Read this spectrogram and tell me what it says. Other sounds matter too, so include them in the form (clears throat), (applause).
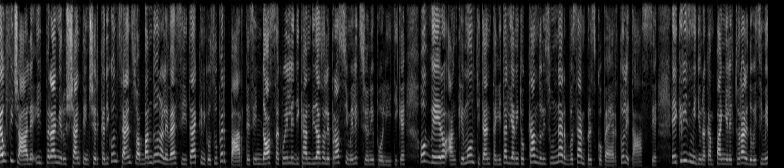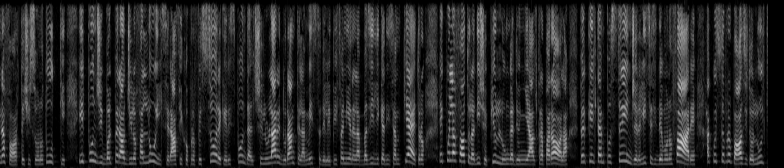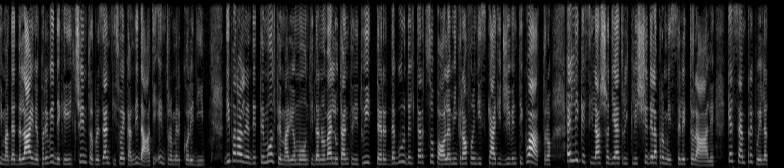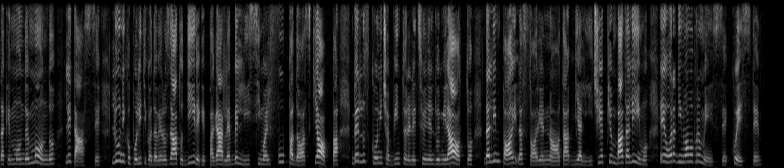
È ufficiale, il premier uscente in cerca di consenso abbandona le vesti di tecnico super partes e indossa quelle di candidato alle prossime elezioni politiche, ovvero anche Monti tenta gli italiani toccandoli su un nervo sempre scoperto, le tasse. E i crismi di una campagna elettorale dove si mena forte ci sono tutti. Il pungibol per oggi lo fa lui, il serafico professore che risponde al cellulare durante la messa dell'Epifania nella Basilica di San Pietro e quella foto la dice più lunga di ogni altra parola, perché il tempo stringe, le liste si devono fare. A questo proposito l'ultima deadline prevede che il centro presenti i suoi candidati entro mercoledì. Di parole ne ha dette molte Mario Monti, da novella utente di Twitter, da guru del terzo polo ai microfoni di Sky TG24. È lì che si lascia dietro il cliché della promessa elettorale, che è sempre quella da che mondo è mondo? Le tasse. L'unico politico ad aver osato dire che pagarle è bellissimo è il fu Padò a Schioppa. Berlusconi ci ha vinto le elezioni nel 2008. Da lì in poi la storia è nota. Via Lici è piombata l'IMU e ora di nuovo promesse. Queste.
